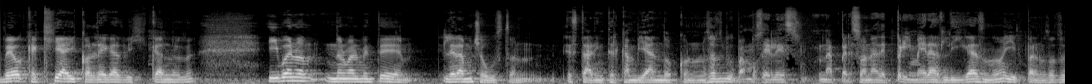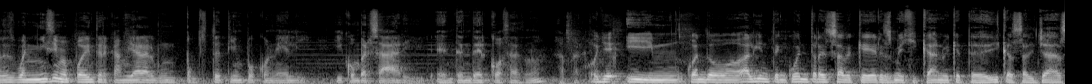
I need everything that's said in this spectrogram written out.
veo que aquí hay colegas mexicanos, ¿no? Y bueno, normalmente le da mucho gusto estar intercambiando con nosotros. Vamos, él es una persona de primeras ligas, ¿no? Y para nosotros es buenísimo poder intercambiar algún poquito de tiempo con él y, conversar y entender cosas, ¿no? Oye, y cuando alguien te encuentra y sabe que eres mexicano y que te dedicas al jazz,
